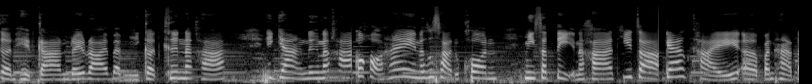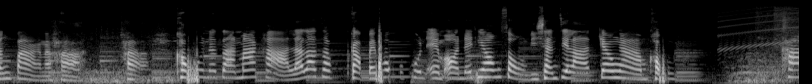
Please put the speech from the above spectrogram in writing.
เกิดเหตุการณ์ร้ายๆแบบนี้เกิดขึ้นนะคะ อีกอย่างหนึ่งนะคะก็ขอให้นักศึกษาทุกคนมีสตินะคะ ที่จะแก้ไขปัญหาต่างๆนะคะค่ะ ขอบคุณอาจารย์มากค่ะ แล้วเราจะกลับไปพบกับคุณเอมออนได้ที่ห้องส่งดิฉันจิรารัตน์แก้วงาม ขอบคุณค่ะค่ะ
